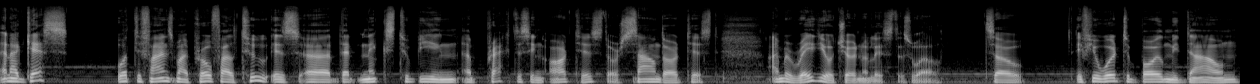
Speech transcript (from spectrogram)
And I guess what defines my profile too is uh, that next to being a practicing artist or sound artist, I'm a radio journalist as well. So if you were to boil me down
